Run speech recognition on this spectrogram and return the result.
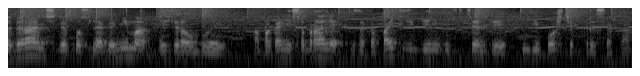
Собираем себе после агонима Эзерал Блейд. А пока не собрали, закопайтесь где-нибудь в центре и ебошьте в крысака.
